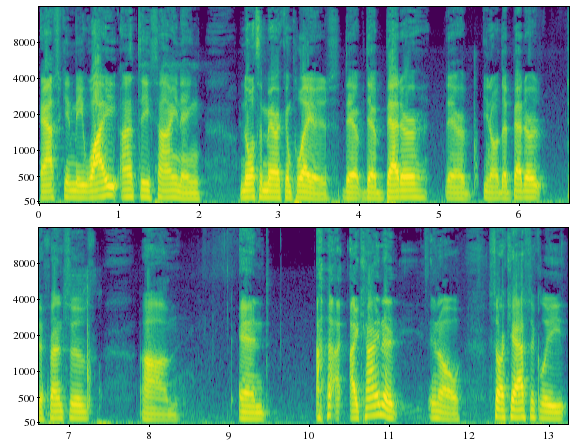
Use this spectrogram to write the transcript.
asking me why aren't they signing North American players? They're they're better. They're you know they're better defensive, um, and I, I kind of you know sarcastically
